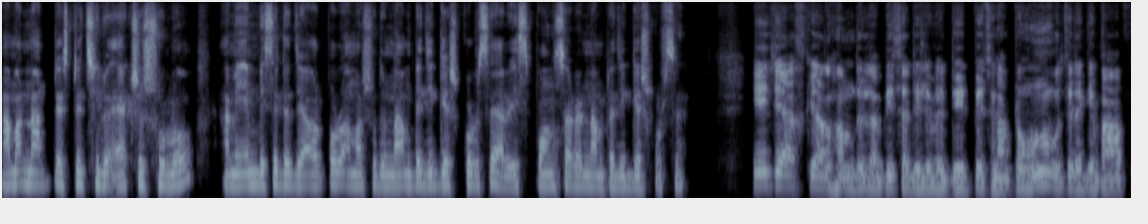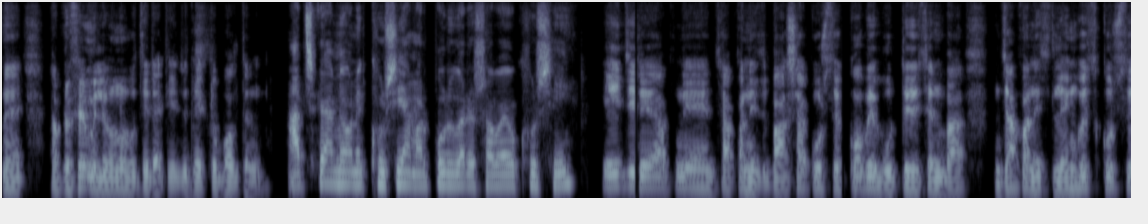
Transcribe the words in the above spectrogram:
আমার নাট টেস্টে ছিল ১১৬ আমি এমবাসিতে যাওয়ার পর আমার শুধু নামটা জিজ্ঞেস করছে আর স্পন্সরের নামটা জিজ্ঞেস করছে। এই যে আজকে আলহামদুলিল্লাহ ভিসা ডেলিভারি ডেট পেয়েছেন, আপনার অনুভূতিটা কি বা আপনি আপনার ফ্যামিলির অনুভূতিটা কি? যদি একটু বলতেন। আজকে আমি অনেক খুশি, আমার পরিবারের সবাইও খুশি। এই যে আপনি জাপানিজ ভাষা কোর্সে কবে ভর্তি হয়েছেন বা জাপানিজ ল্যাঙ্গুয়েজ কোর্সে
